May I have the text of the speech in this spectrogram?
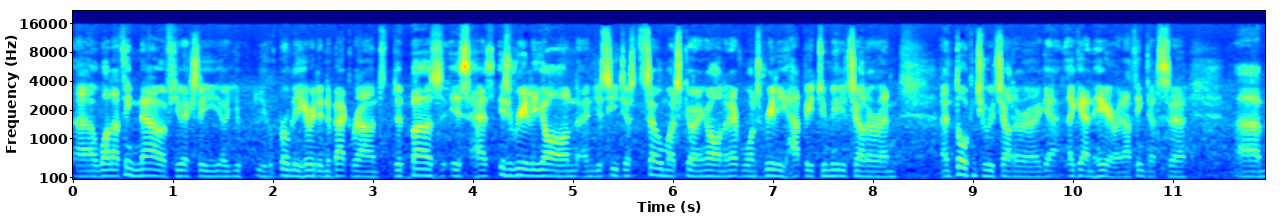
Uh, while I think now, if you actually uh, you, you can probably hear it in the background, the buzz is has is really on, and you see just so much going on, and everyone's really happy to meet each other and and talking to each other again again here. And I think that's. Uh, um,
